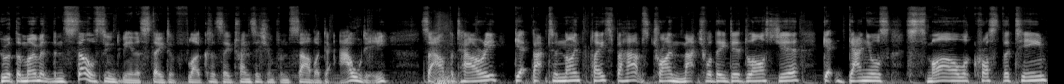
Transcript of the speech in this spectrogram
who at the moment themselves seem to be in a state of flux as they transition from Sauber to Audi. So AlphaTauri get back to ninth place perhaps, try and match what they did last year, get Daniel's smile across the team.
